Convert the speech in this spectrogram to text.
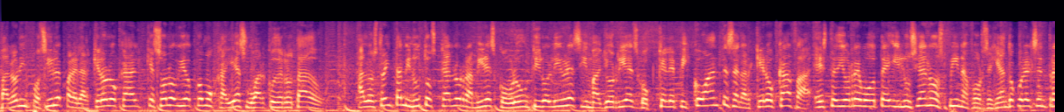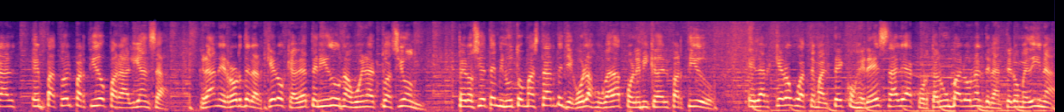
Balón imposible para el arquero local que solo vio cómo caía su arco derrotado. A los 30 minutos, Carlos Ramírez cobró un tiro libre sin mayor riesgo, que le picó antes al arquero Cafa. Este dio rebote y Luciano Ospina, forcejeando con el central, empató el partido para Alianza. Gran error del arquero que había tenido una buena actuación. Pero siete minutos más tarde llegó la jugada polémica del partido. El arquero guatemalteco Jerez sale a cortar un balón al delantero Medina.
